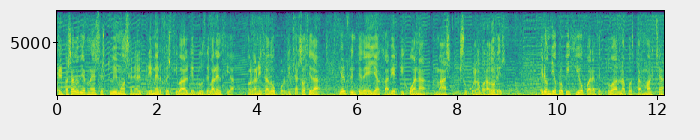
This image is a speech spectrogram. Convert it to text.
El pasado viernes estuvimos en el primer Festival de Blues de Valencia, organizado por dicha sociedad y al frente de ella Javier Tijuana más sus colaboradores. Era un día propicio para efectuar la puesta en marcha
